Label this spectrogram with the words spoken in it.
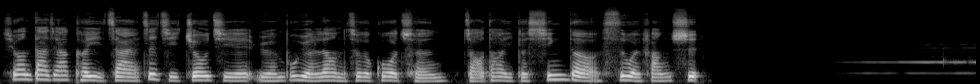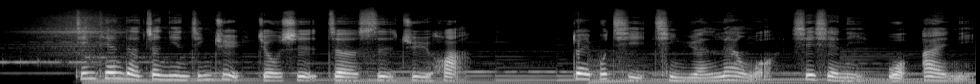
希望大家可以在自己纠结原不原谅的这个过程，找到一个新的思维方式。今天的正念金句就是这四句话：对不起，请原谅我，谢谢你，我爱你。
